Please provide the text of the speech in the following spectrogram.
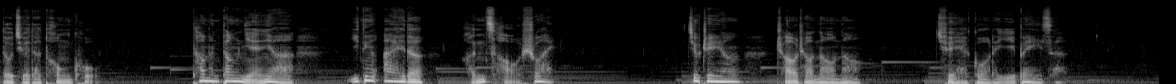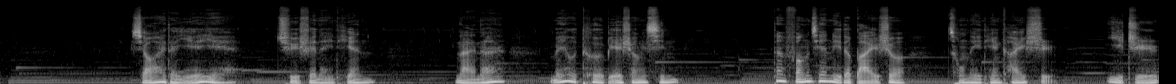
都觉得痛苦。他们当年呀，一定爱得很草率。就这样吵吵闹闹，却也过了一辈子。小爱的爷爷去世那天，奶奶没有特别伤心，但房间里的摆设从那天开始。一直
